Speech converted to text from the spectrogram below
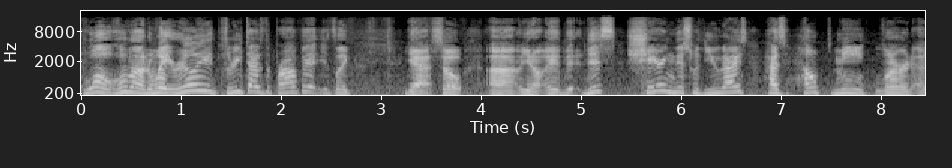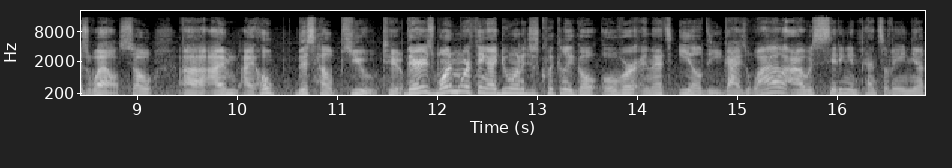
whoa, hold on, wait, really? Three times the profit? It's like yeah so uh, you know this sharing this with you guys has helped me learn as well. So uh, I'm I hope this helps you too. There is one more thing I do want to just quickly go over and that's ELD guys while I was sitting in Pennsylvania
